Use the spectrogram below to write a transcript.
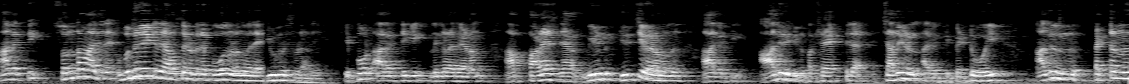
ആ വ്യക്തി സ്വന്തമായിട്ട് ഉപദ്രവിക്കുന്ന അവസ്ഥയിലോട്ട് പോകുന്നുണ്ടെന്ന് വരെ യൂണിവേഴ്സ് ഇവിടെ അറിയിക്കും. ഇപ്പോൾ ആ വ്യക്തിക്ക് നിങ്ങളെ വേണം ആ പഴയ സ്നേഹം വീണ്ടും തിരിച്ചു വേണമെന്ന് ആ വ്യക്തി ആഗ്രഹിക്കുന്നു. പക്ഷേ ചില ചതികൾ ആ വ്യക്തി പെട്ടുപോയി. അതിൽ നിന്ന് പെട്ടെന്ന്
